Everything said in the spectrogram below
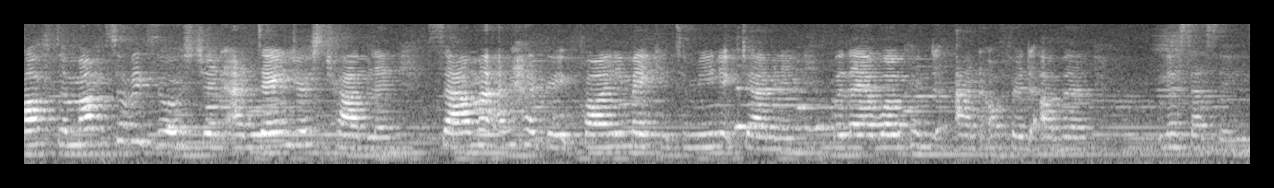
After months of exhaustion and dangerous travelling, Salma and her group finally make it to Munich, Germany, where they are welcomed and offered other necessities.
